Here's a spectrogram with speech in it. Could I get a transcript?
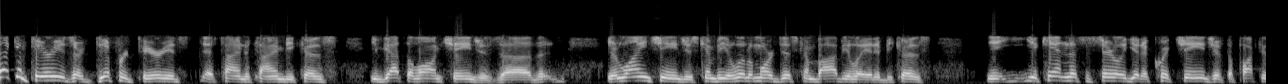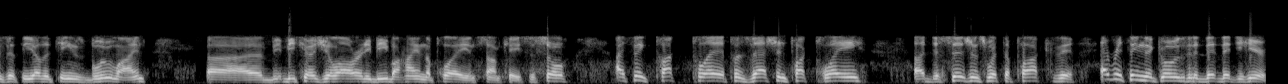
second periods are different periods at time to time because you've got the long changes. Uh, the, your line changes can be a little more discombobulated because you, you can't necessarily get a quick change if the puck is at the other team's blue line uh, because you'll already be behind the play in some cases. So I think puck play, possession, puck play, uh, decisions with the puck, the, everything that goes that, that you hear,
